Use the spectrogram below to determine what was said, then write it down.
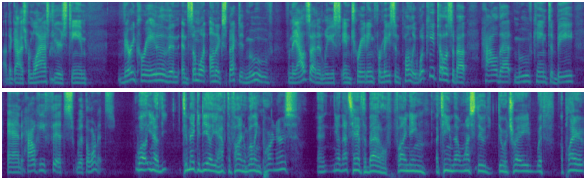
uh, the guys from last year's team. Very creative and, and somewhat unexpected move from the outside, at least, in trading for Mason Plumlee. What can you tell us about how that move came to be and how he fits with the Hornets? Well, you know, the, to make a deal, you have to find willing partners. And, you know, that's half the battle. Finding a team that wants to do a trade with a player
